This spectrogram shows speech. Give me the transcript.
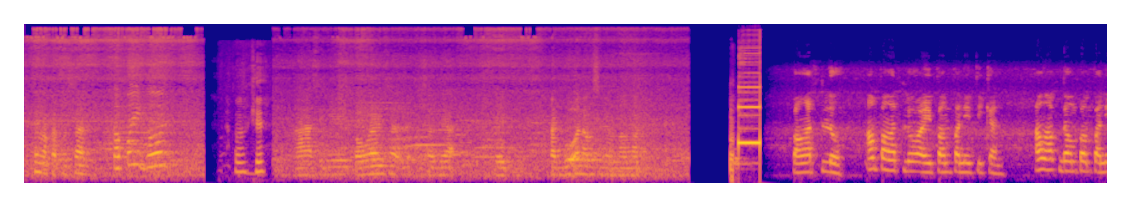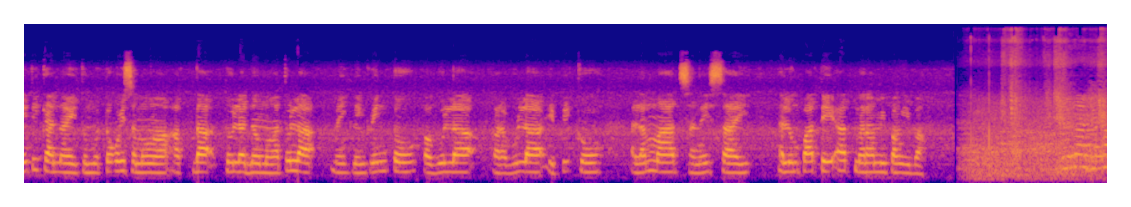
Ito makatusan. Kapoy good. Ah, sige, power sa sa diya. Wait, tagbuan ako sa mama. Pangatlo. Ang pangatlo ay pampanitikan. Ang akdang pampanitikan ay tumutukoy sa mga akda tulad ng mga tula, maikling kwento, pabula, parabula, epiko, alamat, sanaysay, talumpati at marami pang iba. Diyan na, diyan na,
